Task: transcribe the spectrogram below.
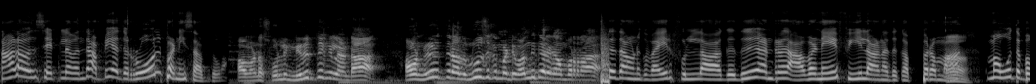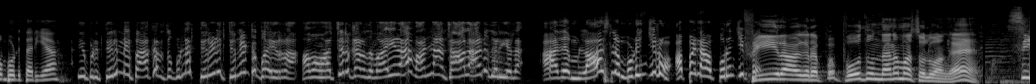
நாலாவது செட்ல வந்து அப்படியே அதை ரோல் பண்ணி சாப்பிடுவான். அவனை சொல்லி நிறுத்துங்களேன்டா. அவன் நிறுத்துற அந்த லூசுக்கு மட்டும் வந்துட்டே இருக்கான் போடுறா அடுத்தது அவனுக்கு வயிறு ஃபுல் ஆகுதுன்ற அவனே ஃபீல் ஆனதுக்கு அப்புறமா. அம்மா ஊத்தப்பம் போட்டு தரியா? இப்படி திரும்பி பாக்குறதுக்குள்ள திருடி தின்னுட்டு போயிடுறான். அவன் வச்சிருக்கிறது வயிறா வண்ணா சாலான்னு தெரியல. அது லாஸ்ட்ல முடிஞ்சிரும். அப்ப நான் புரிஞ்சுப்பேன். ஃபீல் ஆகுறப்ப போதும் தானமா சொல்லுவாங்க? சி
